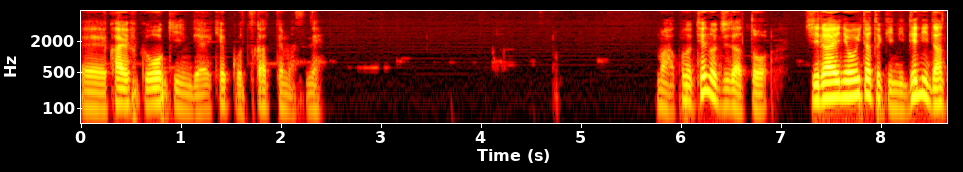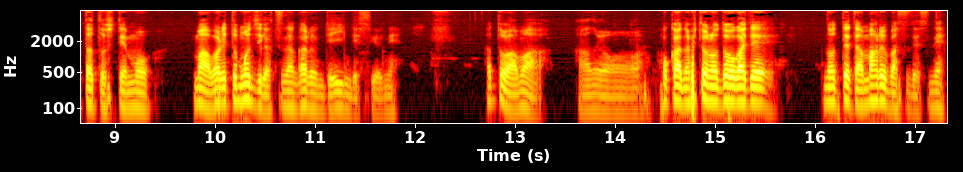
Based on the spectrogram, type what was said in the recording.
えー、回復大きいんで結構使ってますね。まあ、この手の字だと、地雷に置いたときに手になったとしても、まあ、割と文字がつながるんでいいんですよね。あとはまあ、あのー、他の人の動画で載ってたマルバスですね。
